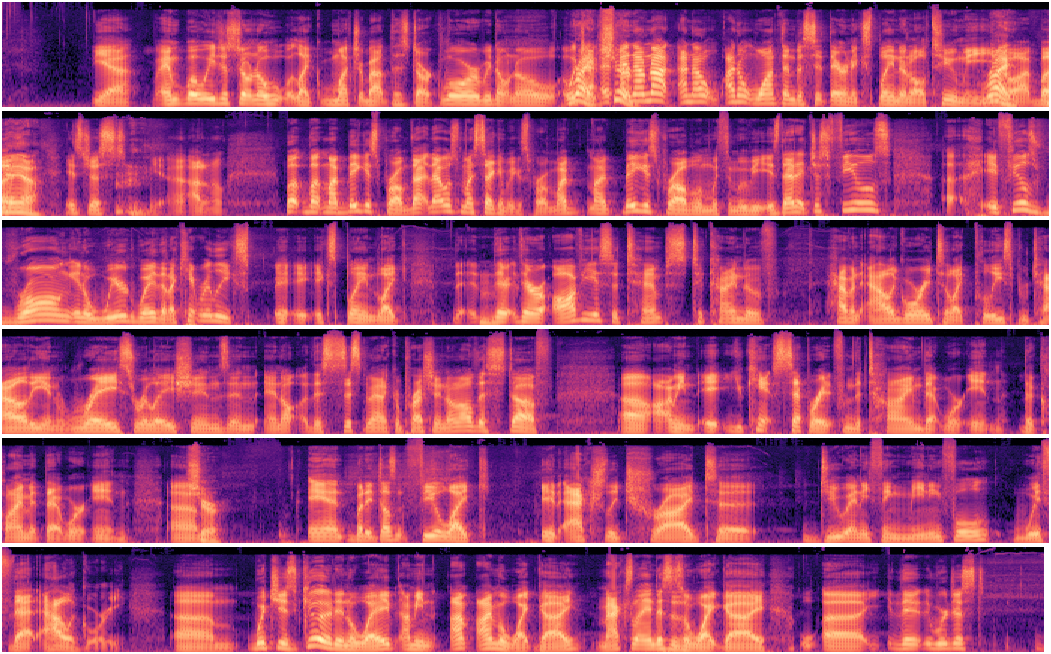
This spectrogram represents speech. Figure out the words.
Yeah, and but we just don't know like much about this Dark Lord. We don't know, which Right, I, sure. And I'm not, I don't, I don't want them to sit there and explain it all to me, you Right, know, I- but yeah, yeah. it's just, yeah, I don't know. But but my biggest problem that that was my second biggest problem. My my biggest problem with the movie is that it just feels, uh, it feels wrong in a weird way that I can't really ex- explain. Like th- Hmm. there there are obvious attempts to kind of have an allegory to like police brutality and race relations and and all this systematic oppression and all this stuff. Uh, I mean, it, you can't separate it from the time that we're in, the climate that we're in. Um, sure. and but it doesn't feel like it actually tried to do anything meaningful with that allegory um, which is good in a way i mean i'm, I'm a white guy max landis is a white guy uh, th- we're just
